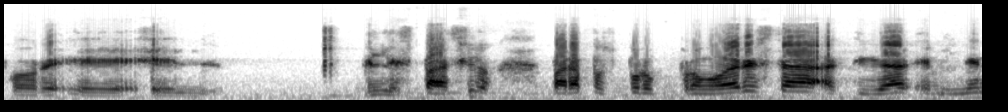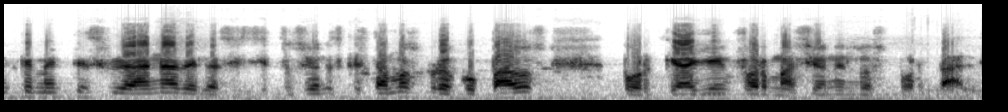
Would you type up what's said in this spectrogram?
por eh, el el espacio para pues, promover esta actividad eminentemente ciudadana de las instituciones que estamos preocupados porque haya información en los portales.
